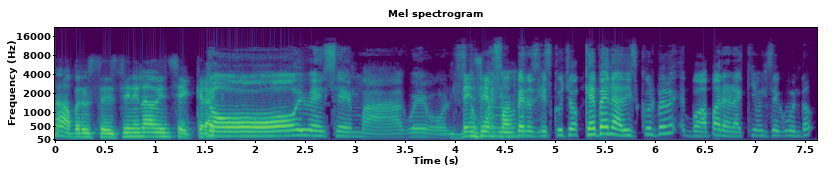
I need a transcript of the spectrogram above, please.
no, pero ustedes tienen a Benzé crack. No, y Benzema, huevón. ¿Cómo Benzema. Pero si escucho, qué pena, discúlpeme, voy a parar aquí un segundo.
